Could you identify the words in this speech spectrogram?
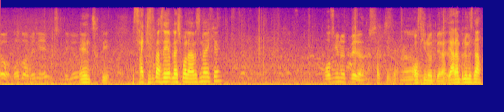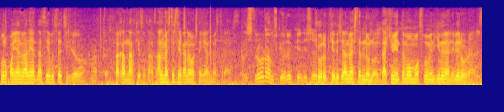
yo'q bozor meni endi chiqdiku. Endi chiqdik biz sakkizni pastda gaplashib olamizmi aka? Ozgina o'tib beramiz. Sakkizda. Ozgina o'tib beradi yarim pulimiz naqd bo'lib qolgan variant nasiya bo'lsachi? Yo'q naqdda. Faqat naqdga sotamiz. Almashtirsak qanaqa mashinaga almashtiramiz? Alishtiraveramiz ko'rib kelishib. Ko'rib kelishi almashtirini uni. Dokumentda muammosi bo'lmaydi generalni beraveramiz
